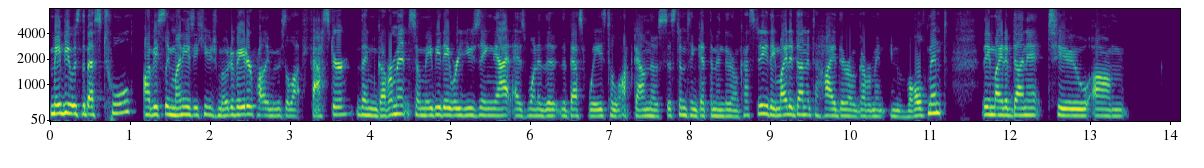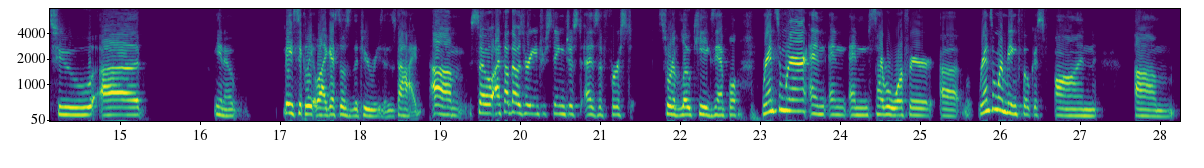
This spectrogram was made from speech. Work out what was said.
maybe it was the best tool. Obviously, money is a huge motivator, probably moves a lot faster than government. So maybe they were using that as one of the, the best ways to lock down those systems and get them into their own custody. They might have done it to hide their own government involvement. They might have done it to, um, to, uh, you know, basically, well, I guess those are the two reasons to hide. Um, so I thought that was very interesting just as a first sort of low key example. Ransomware and, and, and cyber warfare, uh, ransomware being focused on, um,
